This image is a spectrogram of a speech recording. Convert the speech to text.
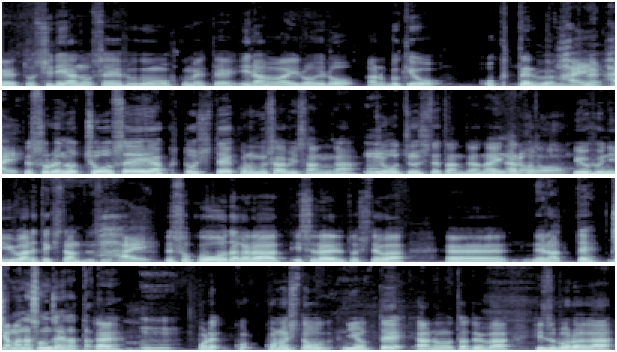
えーと、シリアの政府軍を含めてイランはいろいろ武器を送ってるわけですね、はいはい、でそれの調整役としてこのムサビさんが常駐してたんではないかというふうに言われてきたんです、はい、でそこをだからイスラエルとしては、えー、狙って邪魔な存在だったと、ええ。うん。これここの人によってあの例えばヒズボラが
